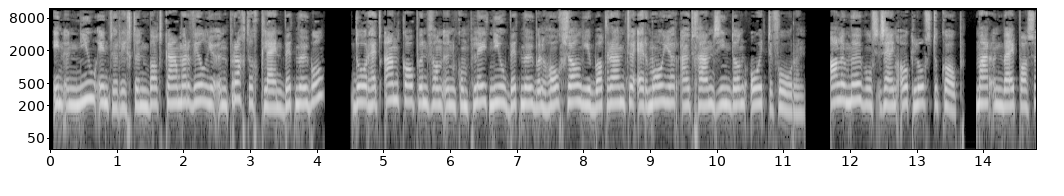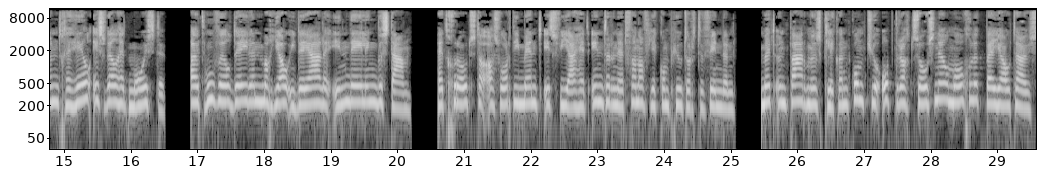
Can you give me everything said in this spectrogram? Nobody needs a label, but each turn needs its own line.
In een nieuw in te richten badkamer wil je een prachtig klein bedmeubel? Door het aankopen van een compleet nieuw bedmeubel hoog zal je badruimte er mooier uit gaan zien dan ooit tevoren. Alle meubels zijn ook los te koop, maar een bijpassend geheel is wel het mooiste. Uit hoeveel delen mag jouw ideale indeling bestaan? Het grootste assortiment is via het internet vanaf je computer te vinden. Met een paar musklikken komt je opdracht zo snel mogelijk bij jou thuis.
